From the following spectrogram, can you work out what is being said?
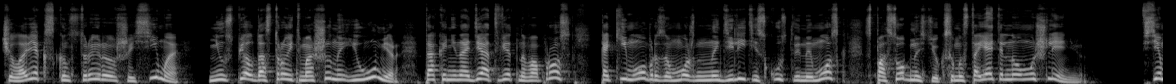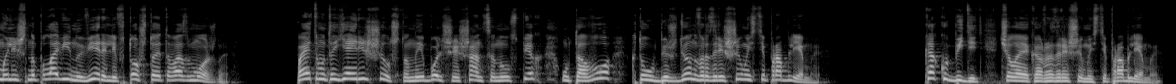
Человек, сконструировавший Сима, не успел достроить машины и умер, так и не найдя ответ на вопрос, каким образом можно наделить искусственный мозг способностью к самостоятельному мышлению. Все мы лишь наполовину верили в то, что это возможно. Поэтому-то я и решил, что наибольшие шансы на успех у того, кто убежден в разрешимости проблемы. Как убедить человека в разрешимости проблемы?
